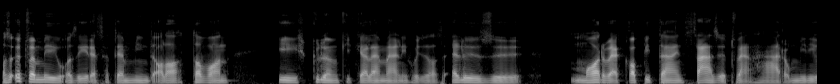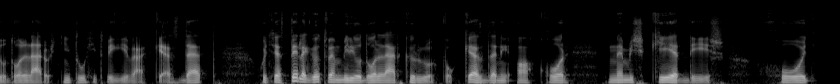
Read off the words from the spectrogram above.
Az 50 millió az érezhetően mind alatta van, és külön ki kell emelni, hogy az előző Marvel kapitány 153 millió dolláros nyitóhitvégével kezdett, hogyha ez tényleg 50 millió dollár körül fog kezdeni, akkor nem is kérdés, hogy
